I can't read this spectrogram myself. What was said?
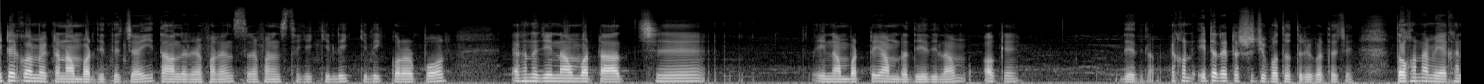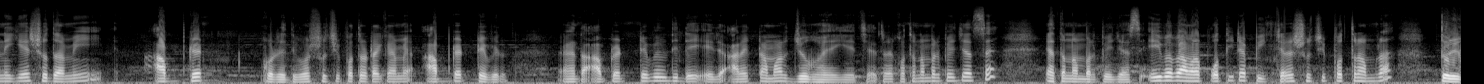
এটাকেও আমি একটা নাম্বার দিতে চাই। তাহলে রেফারেন্স রেফারেন্স থেকে ক্লিক ক্লিক করার পর এখানে যে নাম্বারটা আছে, এই নাম্বারটাই আমরা দিয়ে দিলাম। ওকে দিয়ে দিলাম। এখন এটার একটা সূচিপত্র তৈরি করতে চাই। তখন আমি এখানে গিয়ে শুধু আমি আপডেট করে দিব সূচিপত্রটাকে আমি আপডেট টেবিল এখানে আপডেট টেবিল দিলেই এই যে আরেকটা আমার যোগ হয়ে গিয়েছে। এটা কত নম্বর পেজে আছে? এত নম্বর পেজে আছে। এইভাবে আমরা প্রতিটা পিকচারের সূচিপত্র আমরা তৈরি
